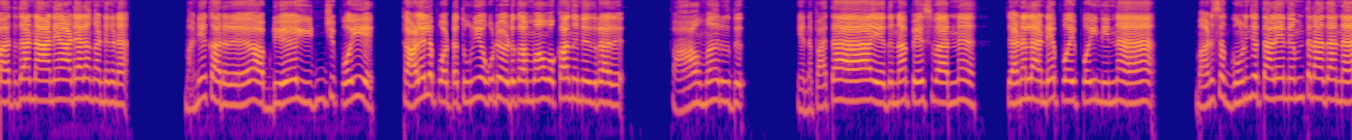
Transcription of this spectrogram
பார்த்து தான் நானே அடையாளம் கண்டுகினேன் மணியக்காரரு அப்படியே இஞ்சி போய் தலையில போட்ட துணியை கூட எடுக்காம உக்காந்து நிற்கிறாரு பாவமா இருக்குது. என்னை பார்த்தா எதுனா பேசுவார்னு ஜன்னலாண்டே போய் போய் நின்ன மனுஷன் குனிஞ்ச தலையை நிமித்தினாதானே.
